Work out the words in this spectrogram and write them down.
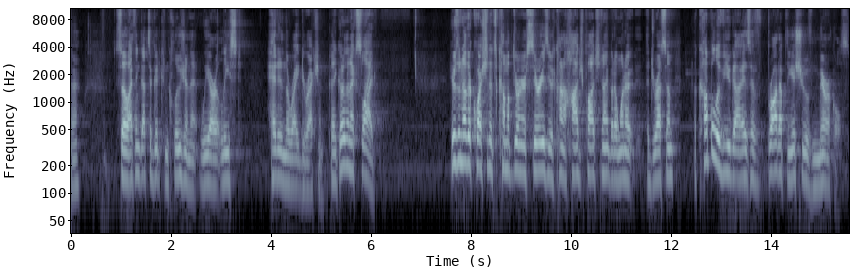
Okay? So I think that's a good conclusion that we are at least headed in the right direction. Okay, go to the next slide. Here's another question that's come up during our series. These are kind of hodgepodge tonight, but I want to address them. A couple of you guys have brought up the issue of miracles.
